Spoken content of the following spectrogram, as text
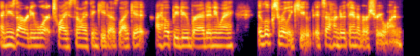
And he's already wore it twice. So I think he does like it. I hope you do, Brad, anyway. It looks really cute. It's a 100th anniversary one.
